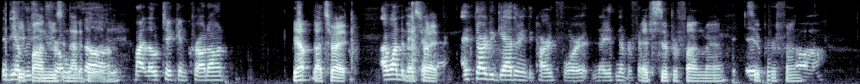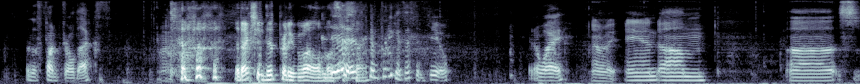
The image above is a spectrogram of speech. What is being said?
The de-evolution on using that trolls, uh, ability. Milotic and Crawdaunt. Yep, that's right. I wanted to make That's that. right. I started gathering the cards for it, and I just never finished. It's super fun, man. It- Super fun. Uh, one of those fun troll decks. it actually did pretty well most Yeah, of the it's time. been pretty consistent too. In a way. All right, and um, uh, S-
